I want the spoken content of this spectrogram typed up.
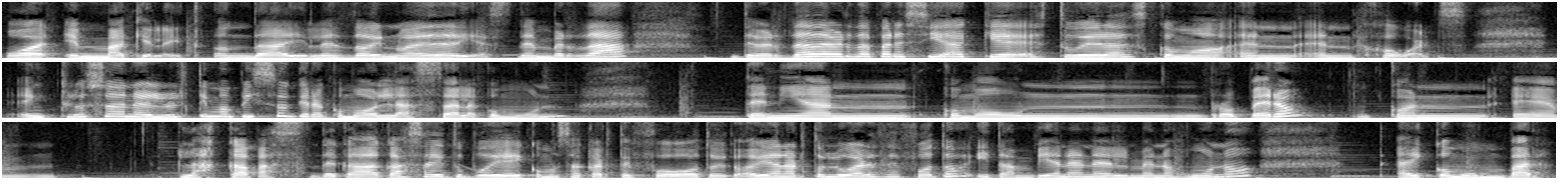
what immaculate. Onda, les doy 9 de 10. De en verdad, de verdad, de verdad parecía que estuvieras como en, en Hogwarts. Incluso en el último piso, que era como la sala común, tenían como un ropero con em, las capas de cada casa y tú podías como sacarte fotos y todavía en hartos lugares de fotos y también en el menos uno hay como un bar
